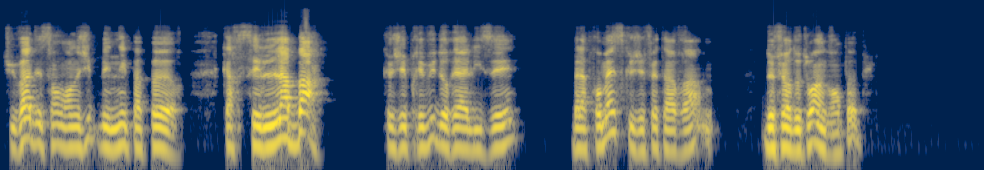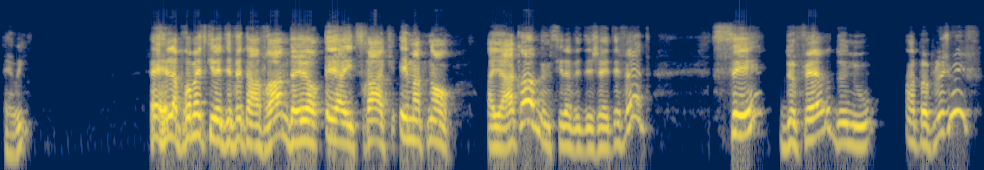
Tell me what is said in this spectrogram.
tu vas descendre en Égypte, mais n'aie pas peur, car c'est là-bas que j'ai prévu de réaliser ben, la promesse que j'ai faite à Abraham de faire de toi un grand peuple. Eh oui. Et la promesse qui a été faite à Abraham, d'ailleurs, et à Yitzhak, et maintenant à Yaakov, même s'il avait déjà été faite, c'est de faire de nous un peuple juif.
